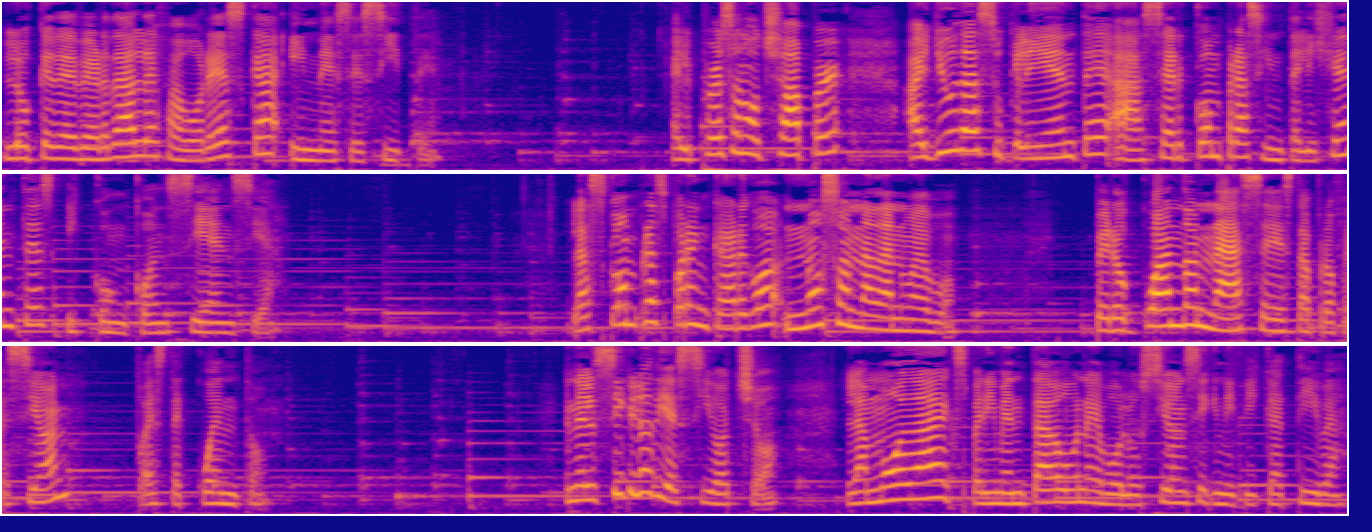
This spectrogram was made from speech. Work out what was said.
lo que de verdad le favorezca y necesite. El personal shopper ayuda a su cliente a hacer compras inteligentes y con conciencia. Las compras por encargo no son nada nuevo, pero ¿cuándo nace esta profesión? Pues te cuento. En el siglo XVIII, la moda experimentaba una evolución significativa.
